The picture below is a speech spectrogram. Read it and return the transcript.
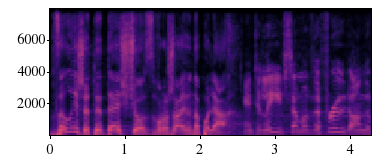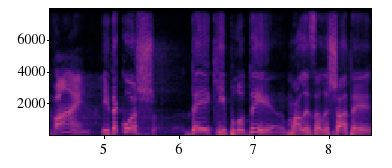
залишити дещо з врожаю на полях. and to leave some of the fruit on the vine І також деякі плоди мали залишати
